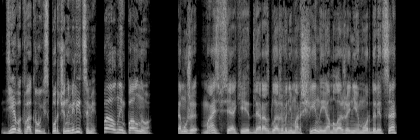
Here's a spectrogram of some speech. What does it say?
Девок в округе с порченными лицами полным-полно. К тому же мазь всякие для разглаживания морщин и омоложения морды лица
